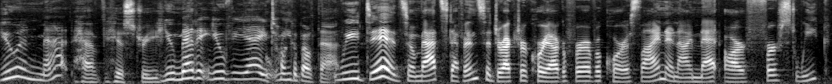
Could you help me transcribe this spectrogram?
You and Matt have history. You met at UVA. Talk about that. We did. So Matt Steffens, the director choreographer of A Chorus Line, and I met our first week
